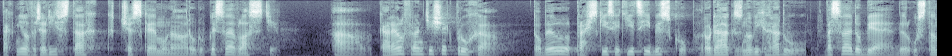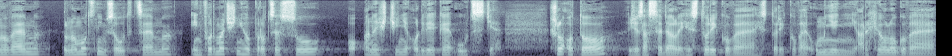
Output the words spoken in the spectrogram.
tak měl vřelý vztah k českému národu, ke své vlasti. A Karel František Průcha, to byl pražský světící biskup, rodák z Nových hradů. Ve své době byl ustanoven plnomocným soudcem informačního procesu o aneštině odvěké úctě. Šlo o to, že zasedali historikové, historikové umění, archeologové,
